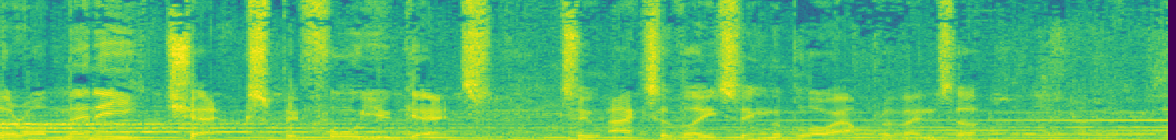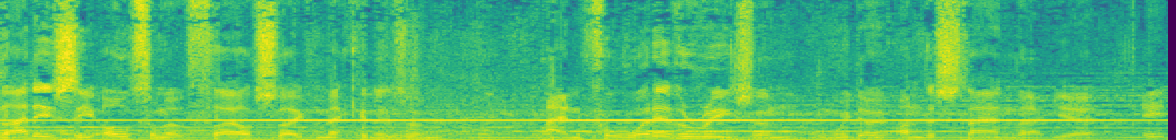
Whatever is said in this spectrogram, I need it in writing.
There are many checks before you get to activating the blowout preventer. That is the ultimate fail-safe mechanism and for whatever reason, and we don't understand that yet, it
